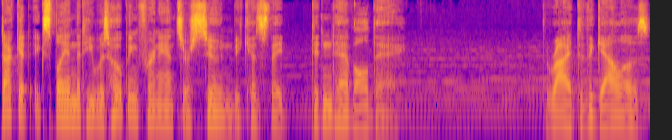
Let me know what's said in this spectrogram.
Duckett explained that he was hoping for an answer soon because they didn't have all day. The ride to the gallows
